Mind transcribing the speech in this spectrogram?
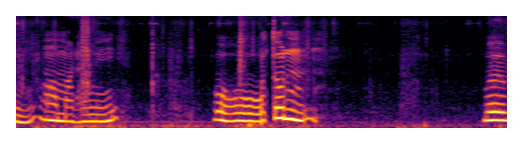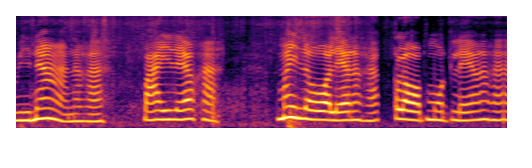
นี่อ้อมมาทางนี้ โอ้โห ต้นเบอร์วีน่านะคะ ไปแล้วค่ะ ไม่รอแล้วนะคะ กรอบหมดแล้วนะคะ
